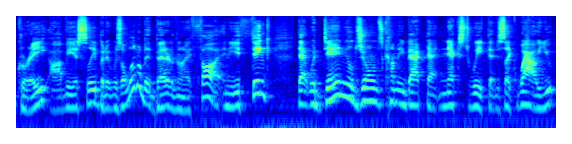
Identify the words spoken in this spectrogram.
great, obviously, but it was a little bit better than I thought. And you think that with Daniel Jones coming back that next week, that it's like, wow, you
